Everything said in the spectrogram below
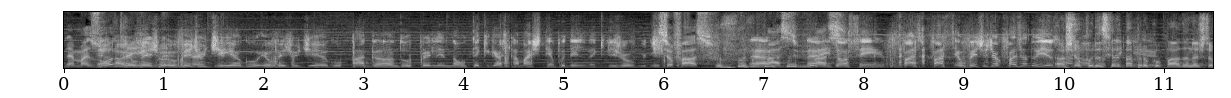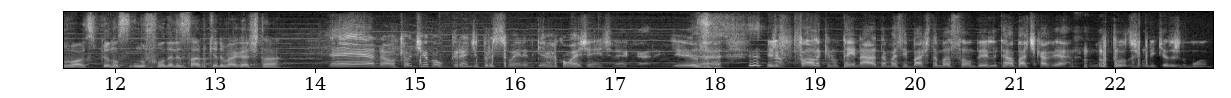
Né? Mas é, outra não, eu aí, vejo, né? eu vejo o Diego, eu vejo o Diego pagando para ele não ter que gastar mais tempo dele naquele jogo. Tipo. Isso eu faço. Né? Fácil, né? Então assim, fácil, fácil, eu vejo o Diego fazendo isso. Acho ah, que é por isso que ele tá que... preocupado neste né, Vox, porque no, no fundo ele sabe que ele vai gastar. É, não, que o Diego é o grande Bruce Wayne do gamer como a gente, né, cara? Ele, né, ele fala que não tem nada, mas embaixo da mansão dele tem a Batcaverna, com todos os brinquedos do mundo.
